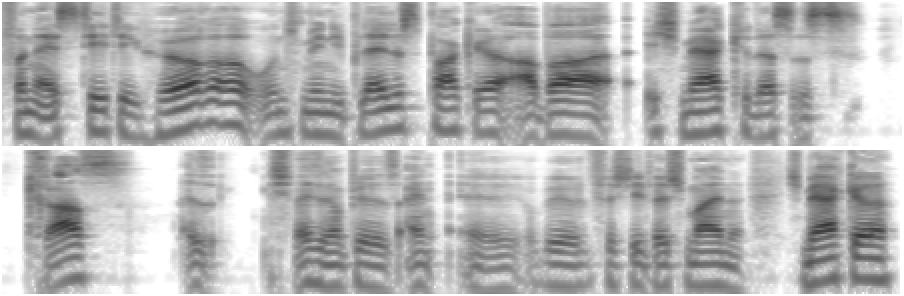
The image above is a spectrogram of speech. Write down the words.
von der Ästhetik höre und mir in die Playlist packe, aber ich merke, das ist krass. Also ich weiß nicht, ob ihr das ein, äh, ob ihr versteht, was ich meine. Ich merke,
